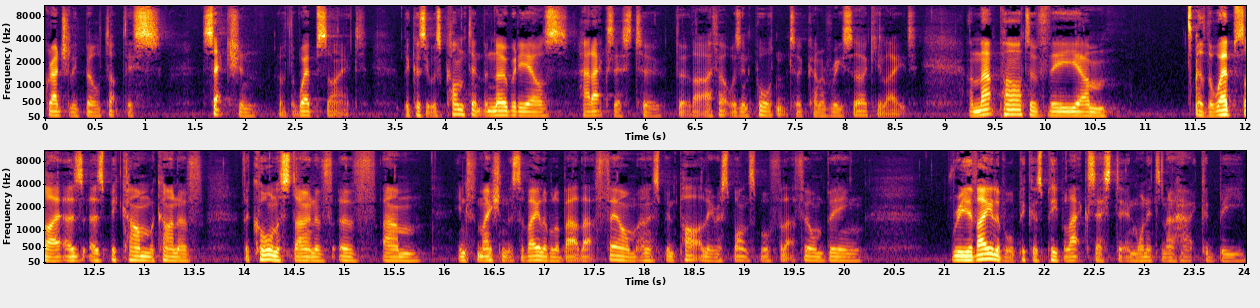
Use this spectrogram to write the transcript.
gradually built up this section of the website because it was content that nobody else had access to that, that I felt was important to kind of recirculate. And that part of the, um, of the website has, has become a kind of the cornerstone of, of um, information that's available about that film, and it's been partly responsible for that film being re-available because people accessed it and wanted to know how it could be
